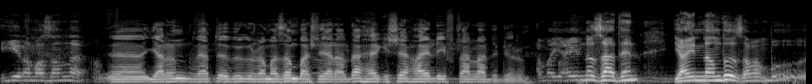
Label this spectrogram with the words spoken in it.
İyi Ramazanlar. E, yarın veya da öbür gün Ramazan başlıyor herhalde. Her kişiye hayırlı iftarlar diliyorum. Ama yayında zaten yayınlandığı zaman bu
